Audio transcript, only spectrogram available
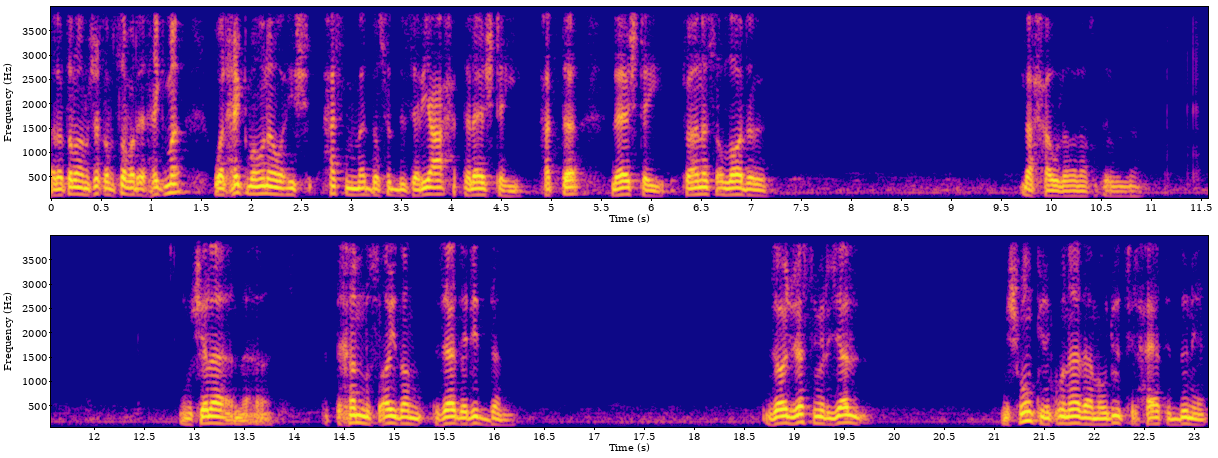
ألا ترى مشاقة بالسفر الحكمة؟ والحكمة هنا وإيش؟ حسم المادة وسد الزريعة حتى لا يشتهي حتى لا يشتهي. فنسأل الله لا حول ولا قوة إلا بالله. المشكلة أن التخنص أيضا زاد جدا. زواج رسم الرجال مش ممكن يكون هذا موجود في الحياة الدنيا.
